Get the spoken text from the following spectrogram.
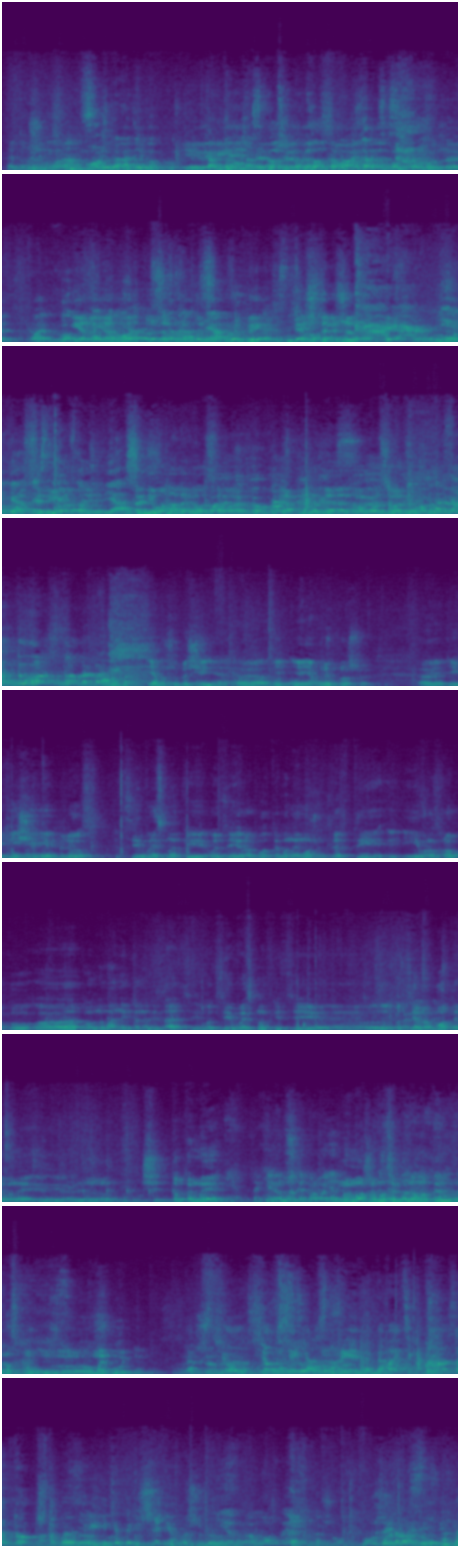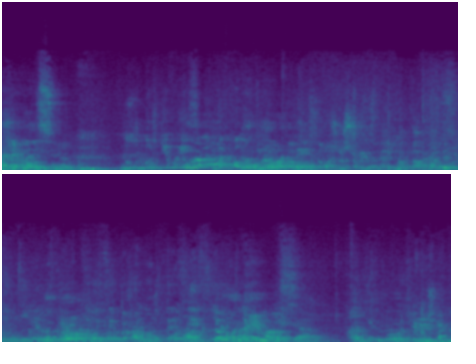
Это уже нюансы. Можно один вопрос? Когда у нас предложил голосовать за Ні, ну я, я тоже в рабочей группе, я считаю, что Нет, я серьезно. Я за него надо голосовать. Я предлагаю проголосовать. Кто за то, чтобы... Я прошу прощения, е, я, я перепрошую. Е, Який ще є плюс? Ці висновки цієї роботи вони можуть лягти і в розробку е, планування каналізації. Оці висновки, ці, е, оці роботи, вони е, ну, ще- тобто ми, Такі роботи проводять... ми можемо зекономити в наступ в майбутньому. Так, все, все, все ясно. Время. Давайте, кто за то, чтобы принять это решение, прошу Нет, голосовать. а можно я скажу? Мы уже голосуем, Наталья Владимировна. Ну, мы же Кто, а против? против, потому что А кто утримався? Один розуміння.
